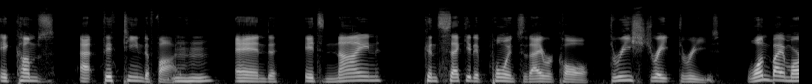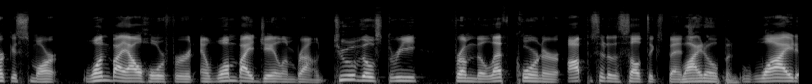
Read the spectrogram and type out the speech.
it comes at 15 to 5. Mhm. And it's nine consecutive points that I recall, three straight threes. One by Marcus Smart, one by Al Horford, and one by Jaylen Brown. Two of those three from the left corner opposite of the Celtics bench. Wide open. Wide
